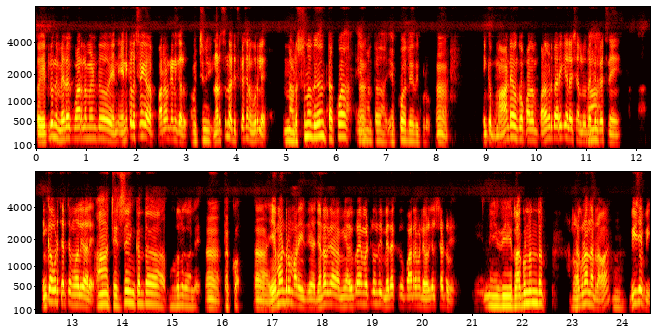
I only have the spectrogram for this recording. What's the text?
సో ఎట్లుంది? మెదక్ పార్లమెంట్ ఎన్ని- ఎన్నికలు వచ్చినాయి కదా పార్లమెంట్ ఎన్నికలు. వచ్చినాయి. నడుస్తుందా డిస్కషన్ ఊర్లే? నడుస్తున్నది కానీ తక్కువ ఏమంత ఎక్కువ లేదు ఇప్పుడు. ఇంకా మా అంటే ఇంకో పద పదమూడు తారీఖు ఎలక్షన్లు దగ్గరికి వచ్చినాయి. ఇంకా కూడా చర్చ మొదలు కాలే. ఆ చర్చ ఇంకంత మొదలు కాలే. తక్కువ. ఏమంటారు మరి? జనరల్గా మీ అభిప్రాయం ఎట్లుంది? మెదక్ పార్లమెంట్ ఎవరు గెలిచినట్టు? ఇది రఘునందన్. రఘునందన్ రావా. బీజేపీ?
